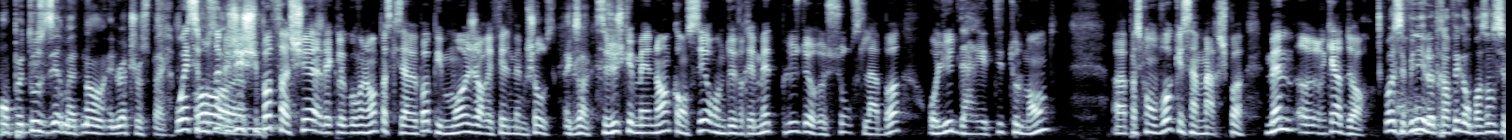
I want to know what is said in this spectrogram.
on peut tous dire maintenant, in retrospect. Ouais, c'est pour oh, ça que je je suis pas fâché avec le gouvernement parce qu'ils savaient pas, puis moi j'aurais fait la même chose. Exact. C'est juste que maintenant qu'on sait, on devrait mettre plus de ressources là-bas au lieu d'arrêter tout le monde. Euh, parce qu'on voit que ça marche pas. Même, euh, regarde dehors. Ouais, c'est fini. Le trafic en passant, c'est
